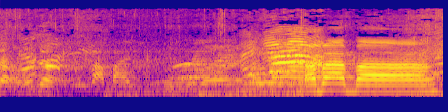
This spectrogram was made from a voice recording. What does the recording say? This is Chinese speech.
拜拜拜。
